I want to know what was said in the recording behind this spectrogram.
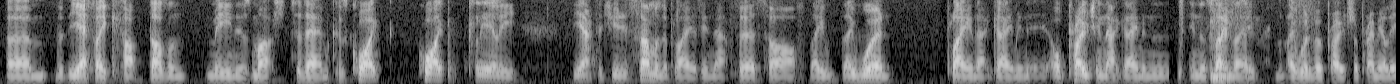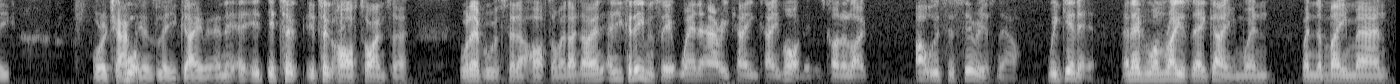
um, that the FA Cup doesn't mean as much to them because quite quite clearly the attitude of some of the players in that first half they they weren't playing that game in, or approaching that game in the, in the same way that they would have approached a Premier League or a Champions League game and it, it, it took it took half time to whatever was said at half time I don't know and, and you could even see it when Harry Kane came on it was kind of like oh, this is serious now. We get it, and everyone raised their game when when the main man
